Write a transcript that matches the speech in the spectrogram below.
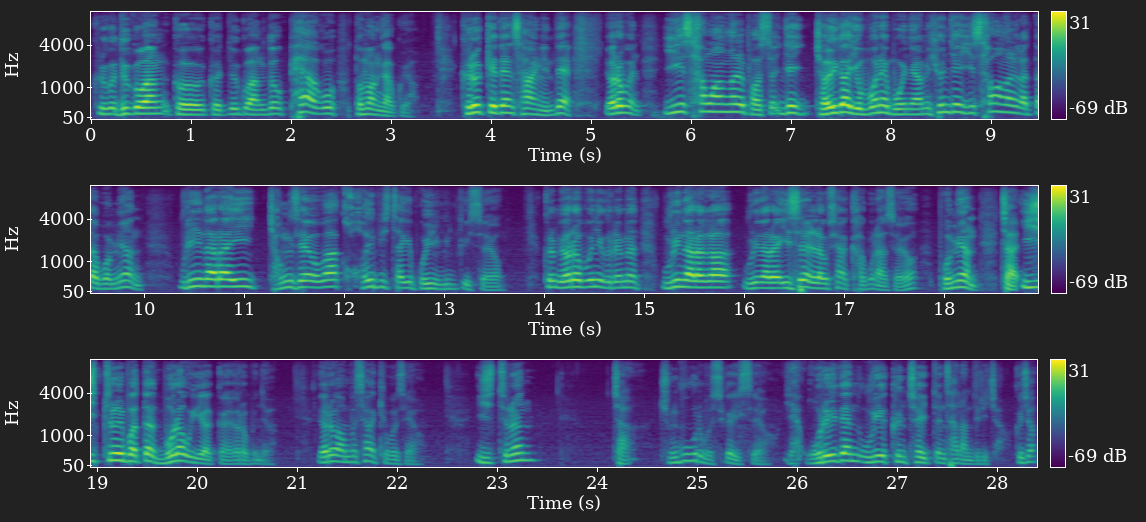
그리고 느고왕, 그, 그 느고왕도 패하고 도망가고요. 그렇게 된 상황인데 여러분 이 상황을 벌써 이제 저희가 이번에 뭐냐면 현재 이 상황을 갖다 보면 우리나라의 정세와 거의 비슷하게 보이는 게 있어요. 그럼 여러분이 그러면 우리나라가 우리나라가 이스라엘이라고 생각하고 나서요. 보면 자 이집트를 봤다 뭐라고 얘기할까요, 여러분요? 여러분 한번 생각해 보세요. 이집트는 자 중국으로 볼 수가 있어요. 야, 오래된 우리 근처에 있던 사람들이죠. 그죠?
